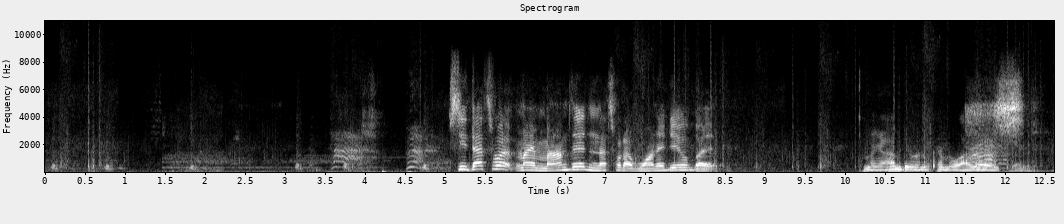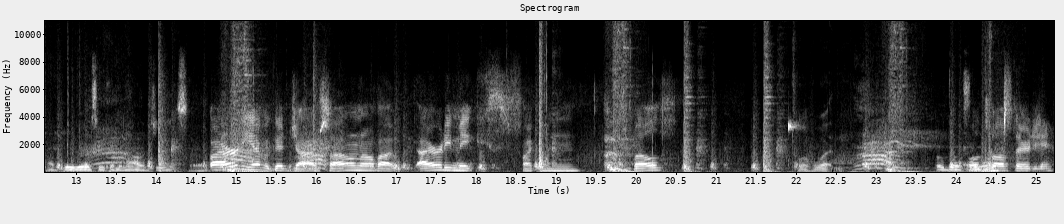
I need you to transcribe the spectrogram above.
See, that's what my mom did, and that's what I want to do, but I mean, I'm doing criminal law, so I do three years in criminology, so but I already have a good job, so I don't know about. I already make fucking Twelve what? for books well, twelve thirty.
